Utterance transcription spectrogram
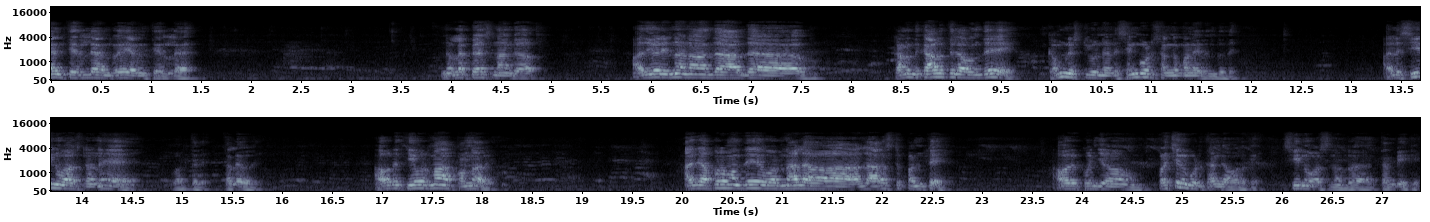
ஏன் தெரிலன்றது எனக்கு தெரில நல்லா பேசினாங்க. அதுவே என்னன்னா அந்த அந்த கடந்த காலத்தில் வந்து கம்யூனிஸ்ட் யூனியன் செங்கோடு சங்கமான இருந்தது. அதில் சீனிவாசனு ஒருத்தர் தலைவர். அவர் தீவிரமாக பண்ணார். அது அப்புறம் வந்து ஒரு நாள் அதில் அரெஸ்ட் பண்ணிட்டு அவருக்கு கொஞ்சம் பிரச்சனை கொடுத்தாங்க அவருக்கு சீனிவாசனோட தம்பிக்கு.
